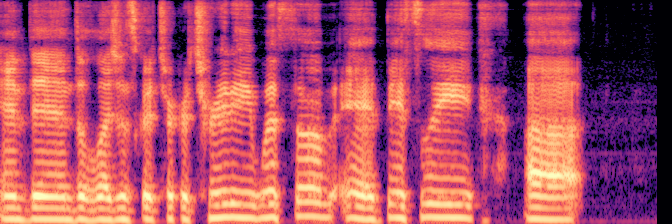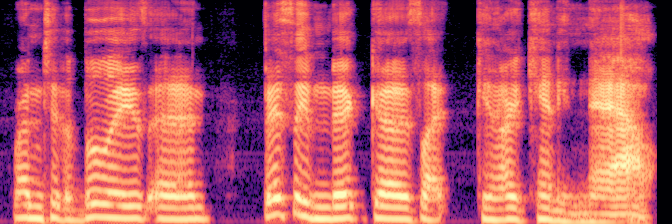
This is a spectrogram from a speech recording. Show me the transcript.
and then the legends go trick or treating with them, and basically uh, run into the bullies, and basically Mick goes like, "Give me your candy now,"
